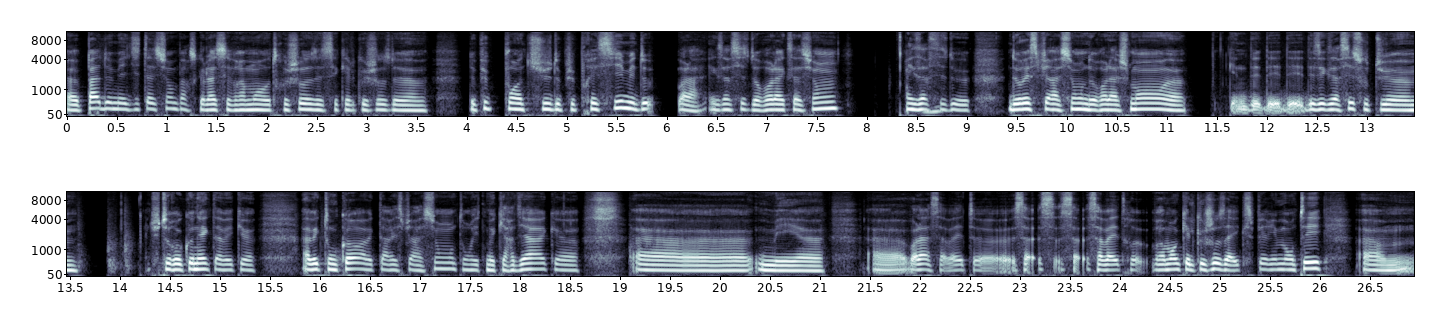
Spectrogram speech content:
euh, pas de méditation parce que là c'est vraiment autre chose et c'est quelque chose de, de, plus pointu, de plus précis, mais de voilà, exercices de relaxation, exercices de, de respiration, de relâchement, euh, des, exercices où tu tu te reconnectes avec, euh, avec ton corps, avec ta respiration, ton rythme cardiaque. Euh, euh, mais voilà, ça va, être, ça, ça, ça, va être vraiment quelque chose à expérimenter en,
